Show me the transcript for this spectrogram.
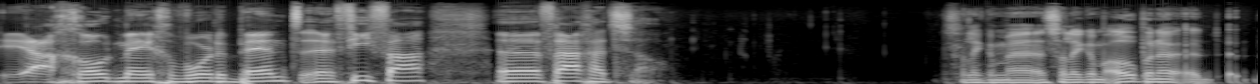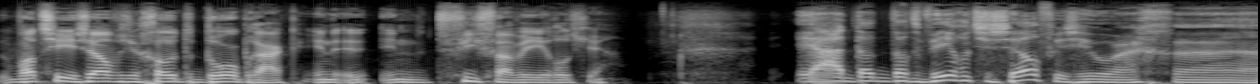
ja, groot mee geworden bent. eh, FIFA. Eh, vraag uit de zaal. Zal ik hem, eh, zal ik hem openen? Eh, Wat zie je zelf als je grote doorbraak in, in- het FIFA-wereldje? Ja, dat, dat wereldje zelf is heel erg. eh,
